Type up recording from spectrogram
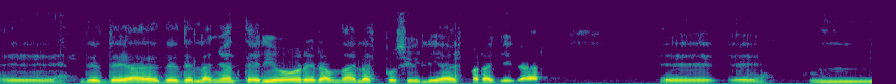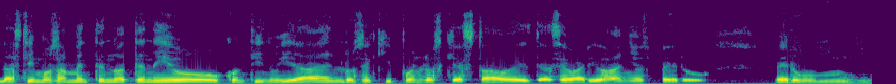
Eh, desde, desde el año anterior era una de las posibilidades para llegar. Eh, lastimosamente no ha tenido continuidad en los equipos en los que ha estado desde hace varios años, pero, pero mm,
